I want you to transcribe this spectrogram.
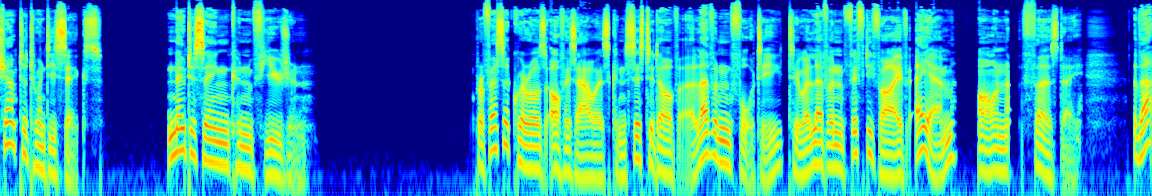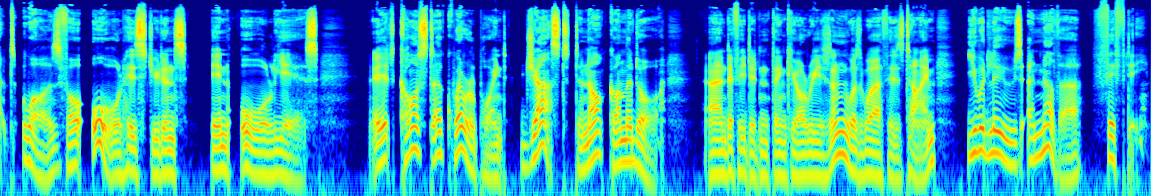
Chapter 26 Noticing Confusion Professor Quirrell's office hours consisted of 11:40 to 11:55 a.m. on Thursday. That was for all his students in all years. It cost a Quirrell point just to knock on the door, and if he didn't think your reason was worth his time, you would lose another 50.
